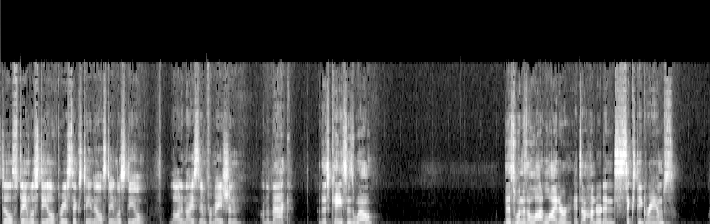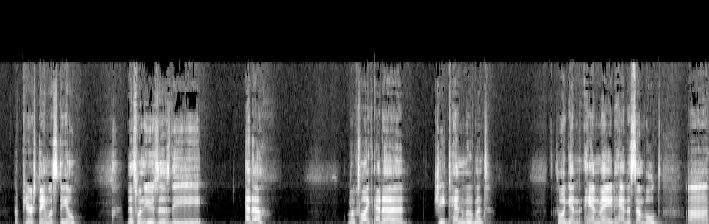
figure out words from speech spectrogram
Still stainless steel, 316L stainless steel. A lot of nice information on the back of this case as well. This one is a lot lighter. It's 160 grams of pure stainless steel. This one uses the ETA. Looks like ETA G10 movement. So again, handmade, hand assembled uh,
